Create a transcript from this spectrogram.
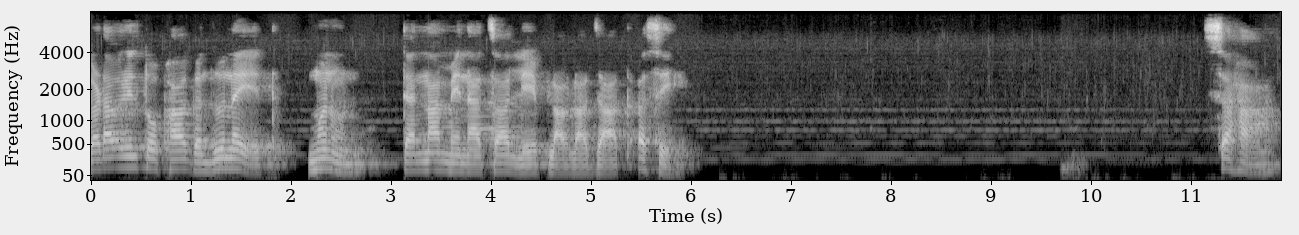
गडावरील तोफा गंजू नयेत म्हणून त्यांना मेणाचा लेप लावला जात असे. सहा.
